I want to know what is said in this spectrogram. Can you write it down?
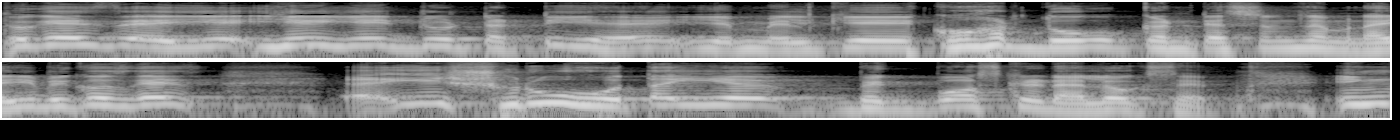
तो गैस ये ये ये जो टट्टी है, ये मिलके एक और दो कंटेस्टेंट ने बनाई है। बिकॉज़ गैस ये शुरू होता ही है बिग बॉस के डायलॉग से। इन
